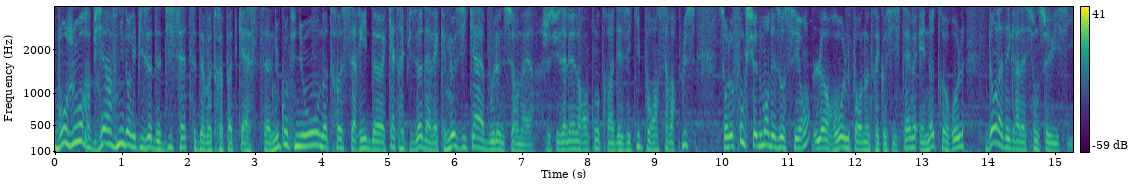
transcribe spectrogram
Bonjour, bienvenue dans l'épisode 17 de votre podcast. Nous continuons notre série de 4 épisodes avec Nausicaa à Boulogne-sur-Mer. Je suis allé à la rencontre des équipes pour en savoir plus sur le fonctionnement des océans, leur rôle pour notre écosystème et notre rôle dans la dégradation de celui-ci.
